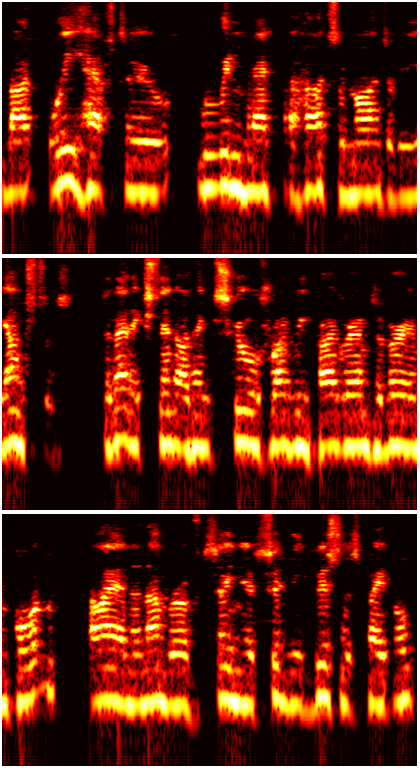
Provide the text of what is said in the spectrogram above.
but we have to win back the hearts and minds of the youngsters. To that extent, I think schools rugby programs are very important. I and a number of senior Sydney business people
